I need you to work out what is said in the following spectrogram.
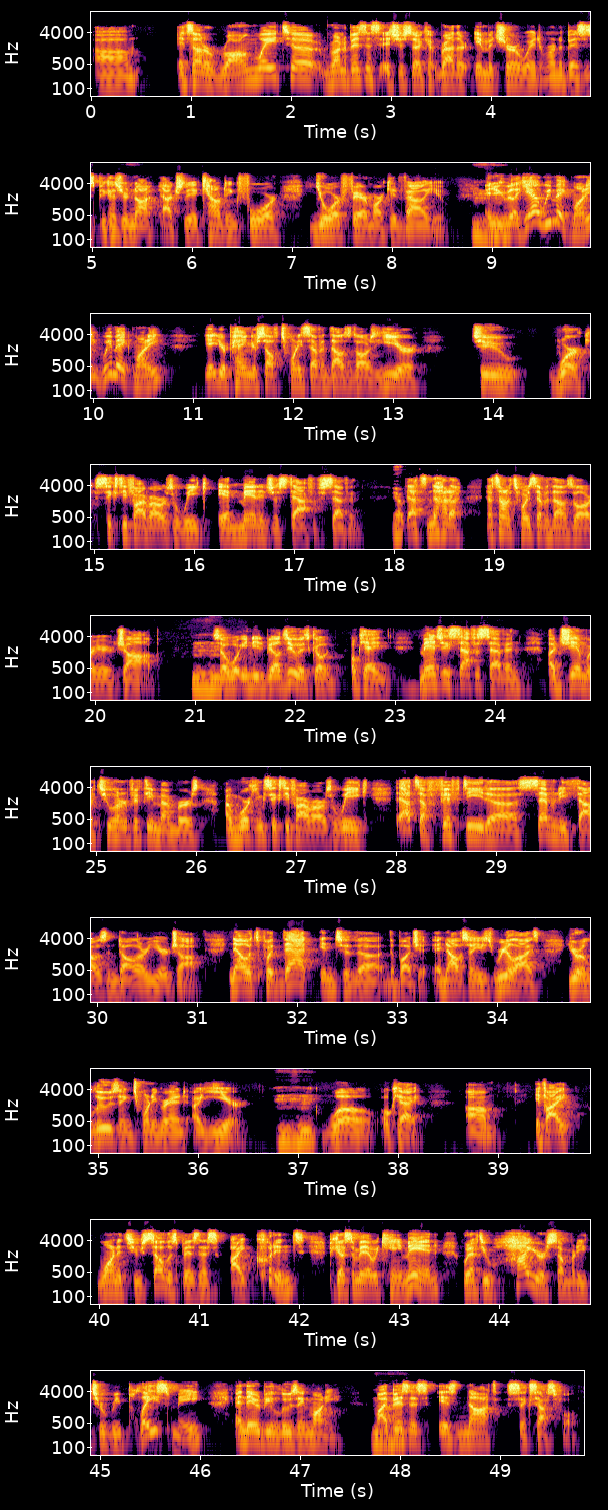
um, it's not a wrong way to run a business. It's just a rather immature way to run a business because you're not actually accounting for your fair market value. Mm-hmm. And you can be like, yeah, we make money, we make money, yet you're paying yourself twenty seven thousand dollars a year to work 65 hours a week and manage a staff of seven. Yep. That's not a that's not a twenty seven thousand dollar a year job. Mm-hmm. So what you need to be able to do is go, okay, managing staff of seven, a gym with 250 members, I'm working 65 hours a week. That's a fifty to seventy thousand dollar a year job. Now let's put that into the the budget, and now all of a sudden you realize you're losing 20 grand a year. Mm-hmm. Like, whoa, okay. Um, if I wanted to sell this business, I couldn't because somebody that would came in would have to hire somebody to replace me and they would be losing money. My mm-hmm. business is not successful.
